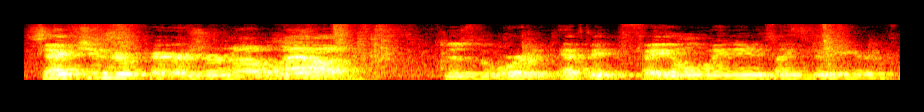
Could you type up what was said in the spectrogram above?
Section repairs are not allowed. Does the word epic fail mean anything to you?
